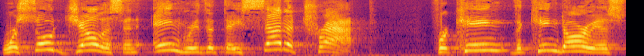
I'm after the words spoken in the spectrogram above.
were so jealous and angry that they set a trap for King the King Darius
